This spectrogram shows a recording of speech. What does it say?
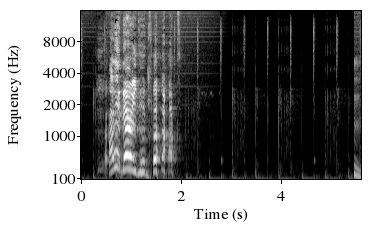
I didn't know he did that. Hmm.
